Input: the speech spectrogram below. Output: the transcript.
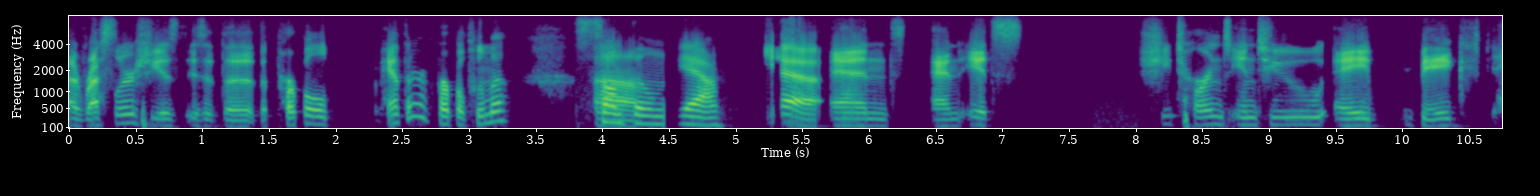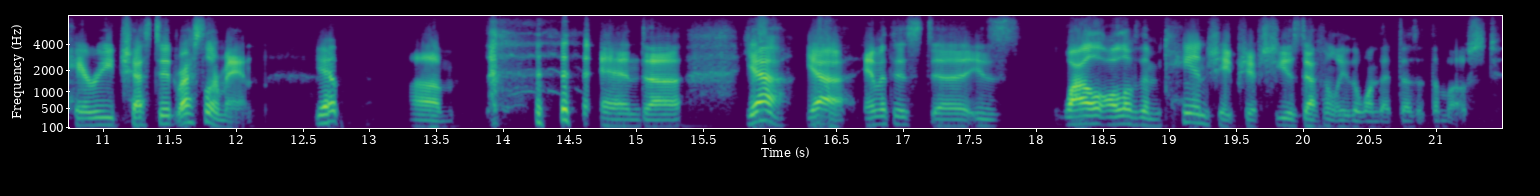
a wrestler, she is is it the the purple panther, purple puma? Something, yeah. Yeah, and and it's she turns into a big hairy chested wrestler man. Yep. Um, and uh, yeah, yeah, Amethyst uh, is while all of them can shapeshift, she is definitely the one that does it the most.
